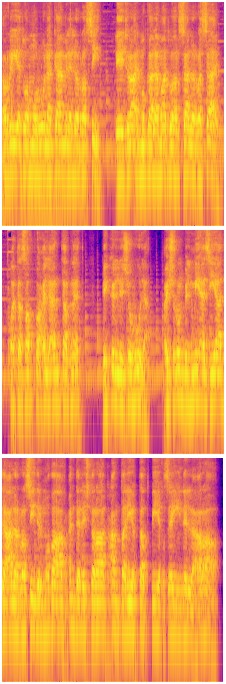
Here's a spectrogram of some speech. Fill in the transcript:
حرية ومرونة كاملة للرصيد. لإجراء المكالمات وإرسال الرسائل وتصفح الإنترنت بكل سهولة. 20% زيادة على الرصيد المضاعف عند الاشتراك عن طريق تطبيق زين العراق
